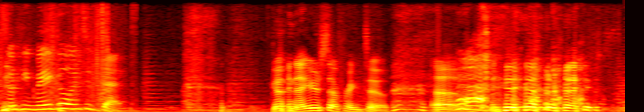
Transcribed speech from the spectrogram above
so he may go into debt. Good. Now you're suffering too. Um, right.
